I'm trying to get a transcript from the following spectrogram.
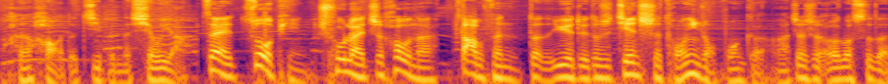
很好的基本的修养。在作品出来之后呢，大部分的乐队都是坚持同一种风格啊，这是俄罗斯的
